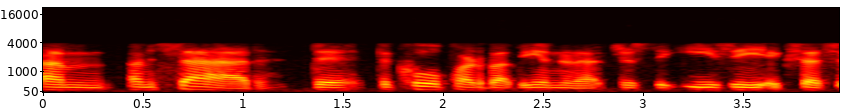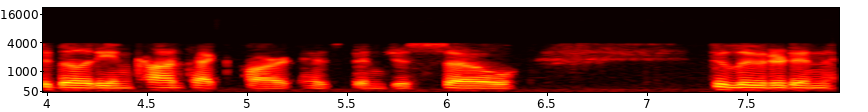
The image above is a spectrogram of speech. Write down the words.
I'm, I'm sad that the cool part about the internet, just the easy accessibility and contact part has been just so diluted and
